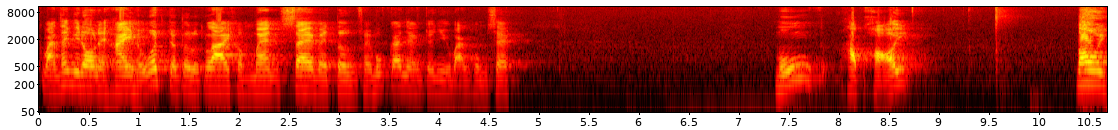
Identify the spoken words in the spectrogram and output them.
các bạn thấy video này hay hữu ích cho tôi lượt like comment share về tường facebook cá nhân cho nhiều bạn cùng xem. Muốn học hỏi tôi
